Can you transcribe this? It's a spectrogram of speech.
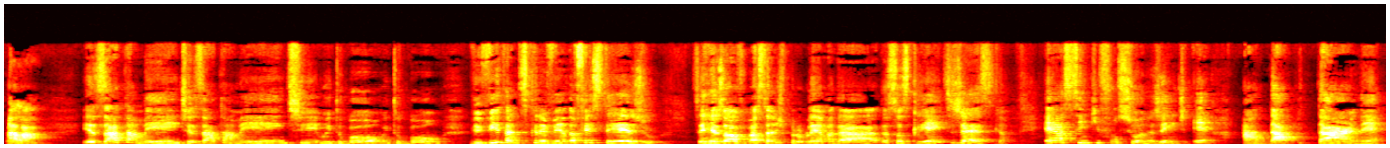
Ah lá. Exatamente, exatamente. Muito bom, muito bom. Vivi tá descrevendo a festejo. Você resolve bastante problema da, das suas clientes, Jéssica? É assim que funciona, gente. É adaptar, né?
